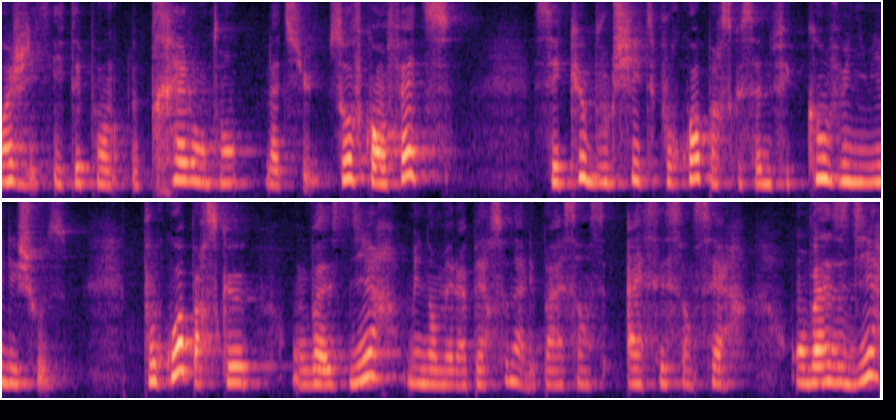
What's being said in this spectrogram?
Moi j'ai été pendant très longtemps là-dessus. Sauf qu'en fait c'est que bullshit. Pourquoi? Parce que ça ne fait qu'envenimer les choses. Pourquoi? Parce que on va se dire mais non mais la personne elle n'est pas assez sincère. On va se dire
